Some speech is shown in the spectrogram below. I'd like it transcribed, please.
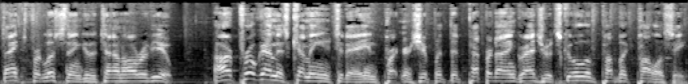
Thanks for listening to the Town Hall Review. Our program is coming today in partnership with the Pepperdine Graduate School of Public Policy.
